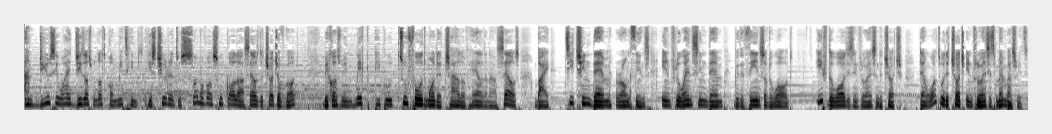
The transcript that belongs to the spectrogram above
And do you see why Jesus will not commit him, his children to some of us who call ourselves the church of God? Because we make people twofold more the child of hell than ourselves by teaching them wrong things, influencing them with the things of the world. If the world is influencing the church, then what will the church influence its members with?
